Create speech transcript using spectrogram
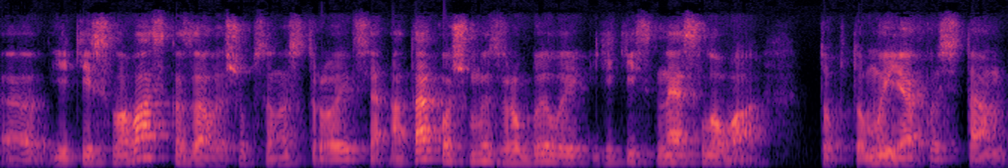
е, якісь слова сказали, щоб сонастроїтися, а також ми зробили якісь не слова. Тобто ми якось там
